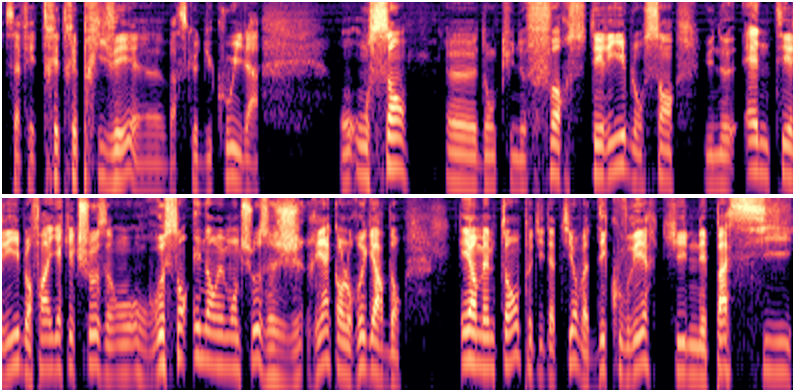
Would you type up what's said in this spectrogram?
ça fait très très privé euh, parce que du coup il a, on, sent euh, donc une force terrible, on sent une haine terrible. Enfin il y a quelque chose, on, ressent énormément de choses rien qu'en le regardant. Et en même temps, petit à petit, on va découvrir qu'il n'est pas si,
